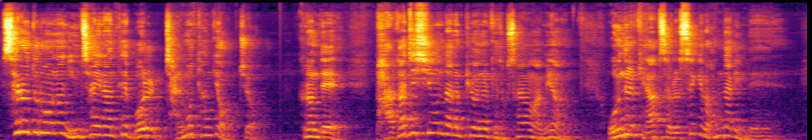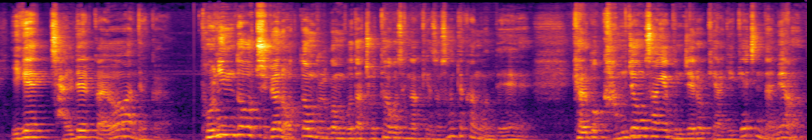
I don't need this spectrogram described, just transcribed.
새로 들어오는 임차인한테 뭘 잘못한 게 없죠. 그런데 바가지 씌운다는 표현을 계속 사용하면 오늘 계약서를 쓰기로 한 날인데 이게 잘 될까요? 안 될까요? 본인도 주변 어떤 물건보다 좋다고 생각해서 선택한 건데 결국 감정상의 문제로 계약이 깨진다면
